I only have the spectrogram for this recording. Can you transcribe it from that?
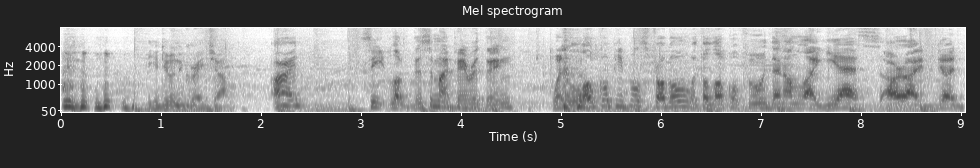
You're doing a great job. All right. See, look, this is my favorite thing. When local people struggle with the local food, then I'm like, yes, all right, good.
